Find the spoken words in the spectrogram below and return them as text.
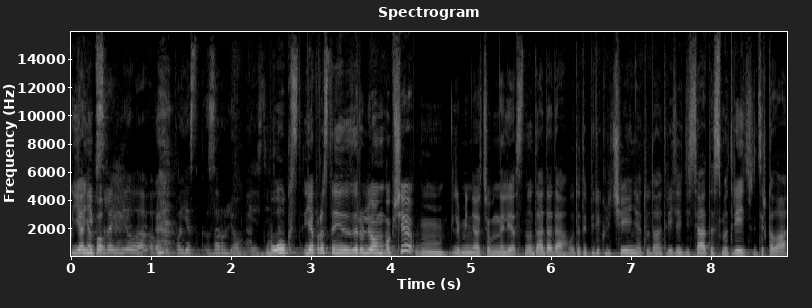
Я, Я, не сравнила поездку за рулем ездить. О, кс- я просто не за рулем вообще для меня темный лес. Ну да, да, да. Вот это переключение туда, третье, десятое, смотреть в зеркала,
